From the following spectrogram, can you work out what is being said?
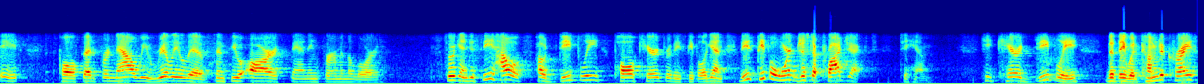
8, Paul said, For now we really live, since you are standing firm in the Lord. So again, to see how, how deeply Paul cared for these people. Again, these people weren't just a project to him. He cared deeply that they would come to Christ,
